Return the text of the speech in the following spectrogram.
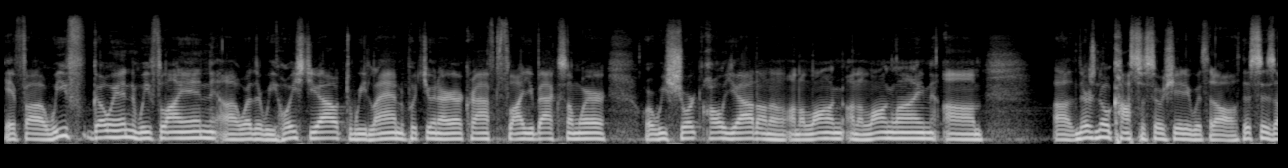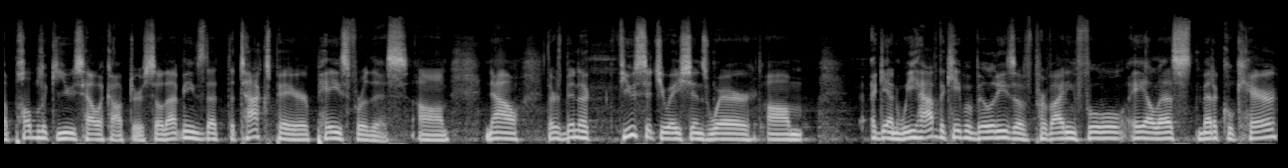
if uh, we f- go in, we fly in, uh, whether we hoist you out, we land, put you in our aircraft, fly you back somewhere, or we short haul you out on a on a long on a long line. Um, uh, there's no cost associated with it all. This is a public use helicopter, so that means that the taxpayer pays for this. Um, now, there's been a few situations where, um, again, we have the capabilities of providing full ALS medical care,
